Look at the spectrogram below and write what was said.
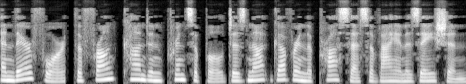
and therefore, the Franck-Condon principle does not govern the process of ionization.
